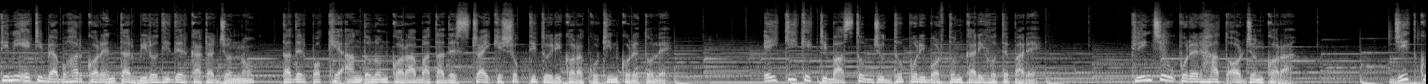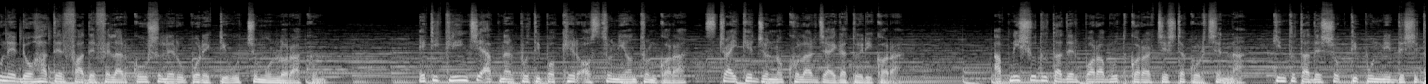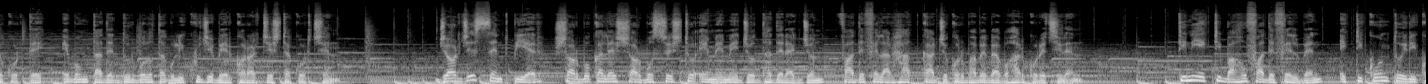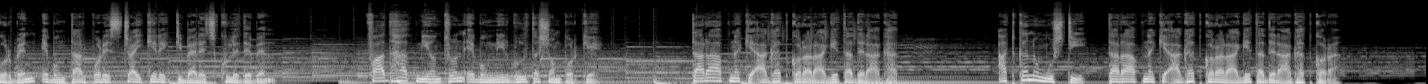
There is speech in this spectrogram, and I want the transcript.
তিনি এটি ব্যবহার করেন তার বিরোধীদের কাটার জন্য, তাদের পক্ষে আন্দোলন করা বা তাদের স্ট্রাইকে শক্তি তৈরি করা কঠিন করে তোলে। এই কিক একটি বাস্তব যুদ্ধ পরিবর্তনকারী হতে পারে। ক্লিঞ্চে উপরের হাত অর্জন করা। জিত কুনে ডো হাতের ফাঁদে ফেলার কৌশলের উপর একটি উচ্চ মূল্য রাখুন। এটি ক্লিঞ্চে আপনার প্রতিপক্ষের অস্ত্র নিয়ন্ত্রণ করা, স্ট্রাইকের জন্য খোলার জায়গা তৈরি করা। আপনি শুধু তাদের পরাভূত করার চেষ্টা করছেন না, কিন্তু তাদের শক্তি পুনর্নির্দেশিত করতে এবং তাদের দুর্বলতাগুলি খুঁজে বের করার চেষ্টা করছেন। জর্জেস সেন্ট পিয়ের সর্বকালের সর্বশ্রেষ্ঠ এমএমএ যোদ্ধাদের একজন ফাঁদে ফেলার হাত কার্যকরভাবে ব্যবহার করেছিলেন। তিনি একটি বাহু ফাঁদে ফেলবেন, একটি কোণ তৈরি করবেন এবং তারপরে স্ট্রাইকের একটি ব্যারেজ খুলে দেবেন। ফাঁদ হাত নিয়ন্ত্রণ এবং নির্ভুলতা সম্পর্কে। তারা আপনাকে আঘাত করার আগে তাদের আঘাত। আটকানো মুষ্টি, তারা আপনাকে আঘাত করার আগে তাদের আঘাত করা।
